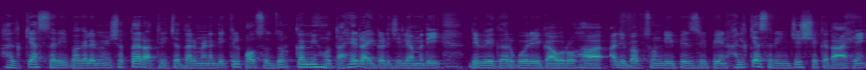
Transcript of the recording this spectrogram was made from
हलक्या सरी बघायला मिळू शकतात रात्रीच्या दरम्यान देखील पावसाचा जोर कमी होत आहे रायगड जिल्ह्यामध्ये. दिवेघर गोरेगाव रोहा अलिबाग सोंडी पेजरी पेन हलक्या सरींची शक्यता आहे.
